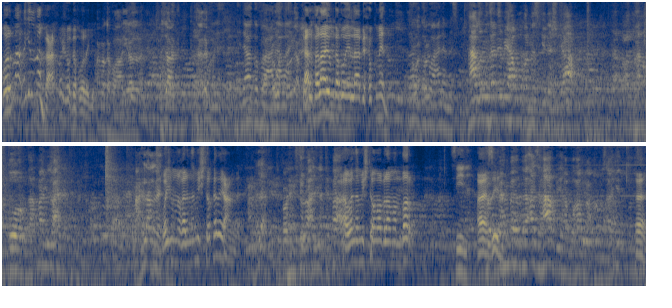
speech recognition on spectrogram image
هو الم- لقي المنفعة وش وقفوا لقي ما وقفوها إلى الحجارة تعرف. إذا وقفوا على قال فلا ينقض إلا بحكم. لا وقفوا على مسجد. هذا المثل اللي بيهبوا في المسجد اشجار وها مخطوط وذا ما يجوز مع هلال. وش من غير انهم يشتوا كذا يعني يشتروا احد يتفاعل آه وانهم يشتوا مبلغ منظر. زينة. آه زين بأزهار بيهبوها في بعض المساجد. آه.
